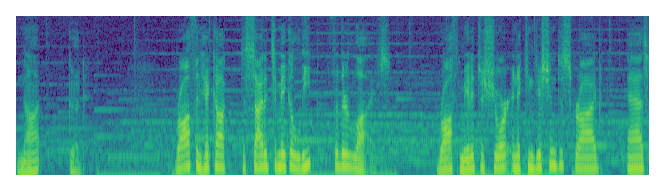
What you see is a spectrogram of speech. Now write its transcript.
Not good. Roth and Hickok decided to make a leap for their lives. Roth made it to shore in a condition described as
